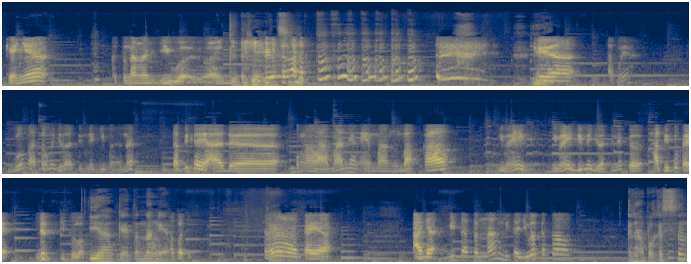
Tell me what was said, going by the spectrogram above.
kayaknya ketenangan jiwa. Anjir. kayak apa ya gue nggak tahu ngejelasinnya gimana tapi kayak ada pengalaman yang emang bakal gimana ya gimana ya dia ngejelasinnya ke hati tuh kayak deg gitu loh. Iya, kayak tenang ya. apa tuh? Ah, kayak ada bisa tenang bisa juga kesel Kenapa kesel?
